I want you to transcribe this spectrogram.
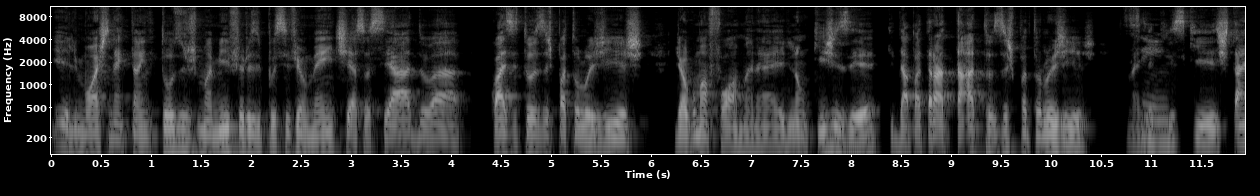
ele mostra, né, que está em todos os mamíferos e possivelmente associado a quase todas as patologias de alguma forma, né? Ele não quis dizer que dá para tratar todas as patologias, mas Sim. ele disse que está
